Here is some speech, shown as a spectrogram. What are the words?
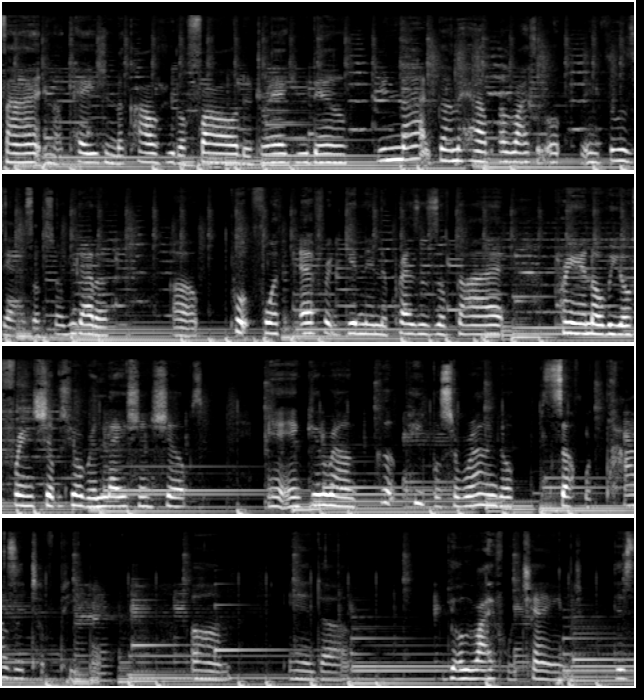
find an occasion to cause you to fall, to drag you down. You're not to have a life of enthusiasm. So you got to uh, put forth effort getting in the presence of God, praying over your friendships, your relationships, and, and get around good people. Surround yourself with positive people. Um, and uh, your life will change. This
